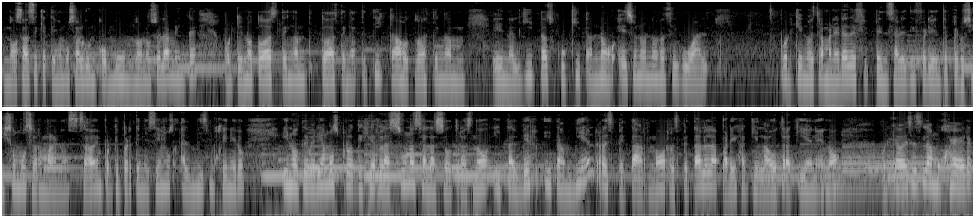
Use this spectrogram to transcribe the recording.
nos hace que tenemos algo en común, no, no solamente porque no todas tengan, todas tengan teticas o todas tengan eh, nalguitas o cuquitas, no, eso no nos hace igual porque nuestra manera de pensar es diferente, pero sí somos hermanas, ¿saben? Porque pertenecemos al mismo género y nos deberíamos proteger las unas a las otras, ¿no? Y tal vez, y también respetar, ¿no? Respetar a la pareja que la otra tiene, ¿no? Porque a veces la mujer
